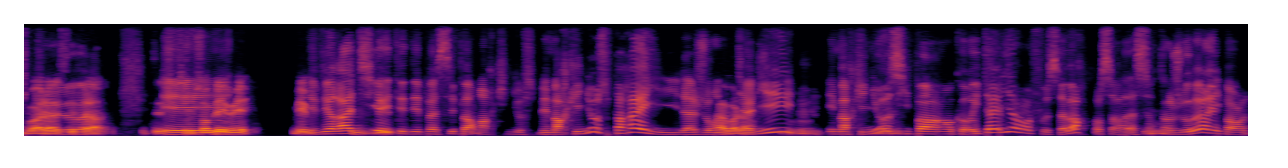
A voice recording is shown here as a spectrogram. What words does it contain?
voilà, c'est ça. C'était ce qui me semblait. Mais et Verratti a été dépassé par Marquinhos. Mais Marquinhos, pareil, il a joué en ah, Italie. Mmh. Et Marquinhos, mmh. il parle encore italien. Il faut savoir que pour certains mmh. joueurs, il parle.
